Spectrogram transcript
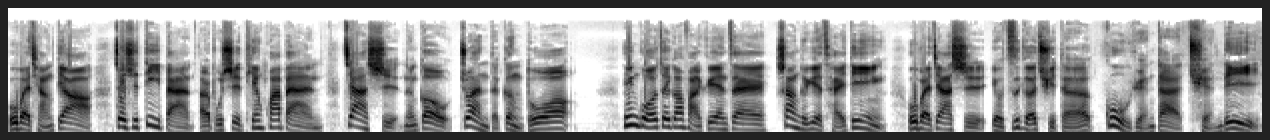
Uber 强调，这是地板而不是天花板，驾驶能够赚得更多。英国最高法院在上个月裁定，Uber 驾驶有资格取得雇员的权利。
